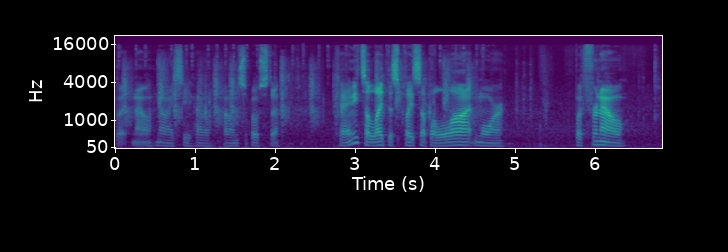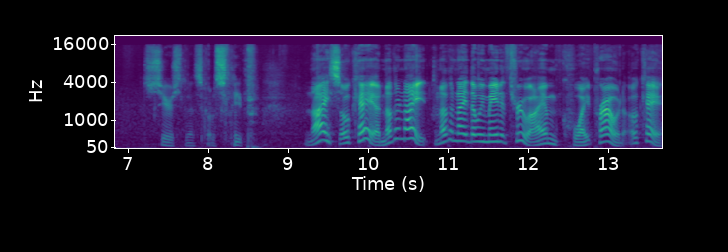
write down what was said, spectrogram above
But now, now I see how, how I'm supposed to... Okay, I need to light this place up a lot more. But for now, seriously, let's go to sleep. nice, okay, another night. Another night that we made it through. I am quite proud. Okay.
